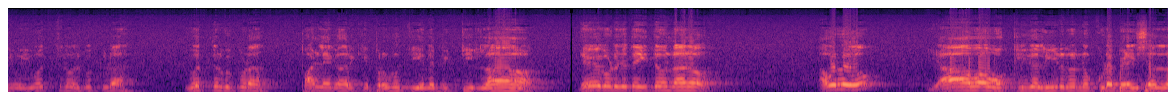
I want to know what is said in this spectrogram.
ನೀವು ಇವತ್ತಿನವರೆಗೂ ಕೂಡ ಇವತ್ತಿನವರೆಗೂ ಕೂಡ ಪಾಳ್ಯಗಾರಿಕೆ ಪ್ರವೃತ್ತಿಯನ್ನು ಬಿಟ್ಟಿಲ್ಲ. ದೇವೇಗೌಡ ಜೊತೆ ಇದ್ದವನು ನಾನು. ಅವರು ಯಾವ ಒಕ್ಕಲಿಗ ಲೀಡರನ್ನು ಕೂಡ ಬೆಳೆಸಲ್ಲ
